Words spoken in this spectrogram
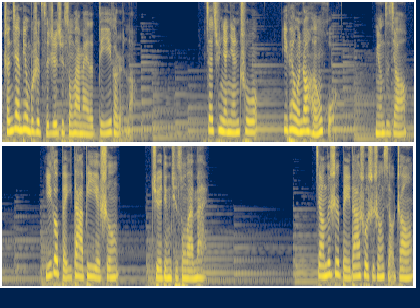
陈建并不是辞职去送外卖的第一个人了。在去年年初，一篇文章很火，名字叫《一个北大毕业生决定去送外卖》，讲的是北大硕士生小张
